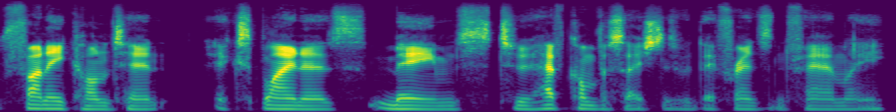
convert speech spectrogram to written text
funny content, explainers, memes to have conversations with their friends and family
